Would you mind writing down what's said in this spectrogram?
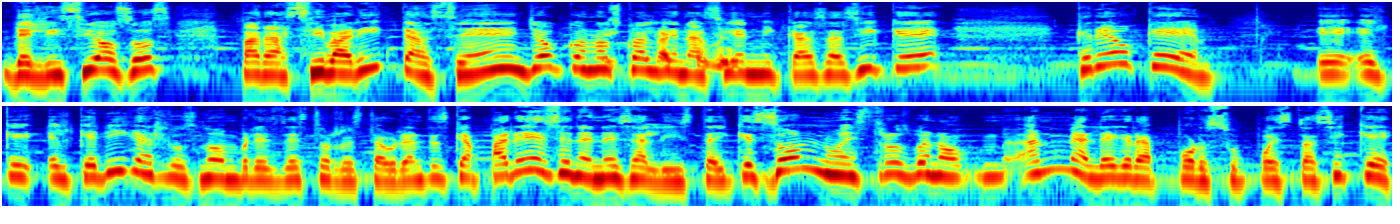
deliciosos para sibaritas, ¿eh? Yo conozco a alguien así en mi casa, así que creo que eh, el que el que digas los nombres de estos restaurantes que aparecen en esa lista y que son nuestros, bueno, a mí me alegra, por supuesto, así que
